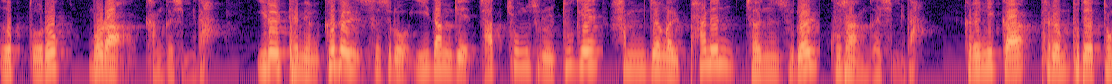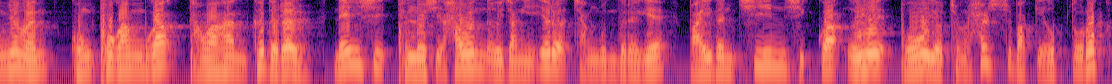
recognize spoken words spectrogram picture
없도록 몰아간 것입니다. 이를테면 그들 스스로 2단계 자총수를 두개 함정을 파는 전술을 구사한 것입니다. 그러니까 트럼프 대통령은 공포 강무가 당황한 그들을 낸시 펠로시 하원 의장이 여러 장군들에게 바이든 취임식과 의회 보호 요청을 할 수밖에 없도록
